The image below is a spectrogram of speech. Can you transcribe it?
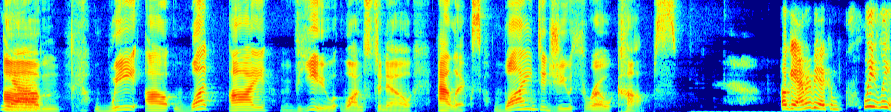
Yeah. Um we uh what I view wants to know, Alex, why did you throw comps? Okay, I'm gonna be completely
